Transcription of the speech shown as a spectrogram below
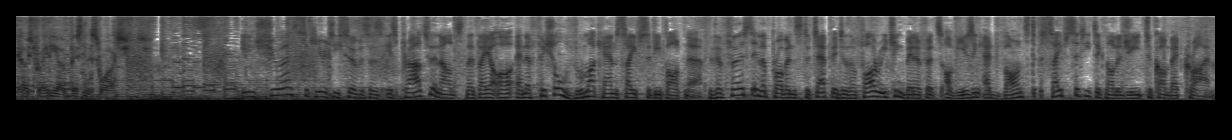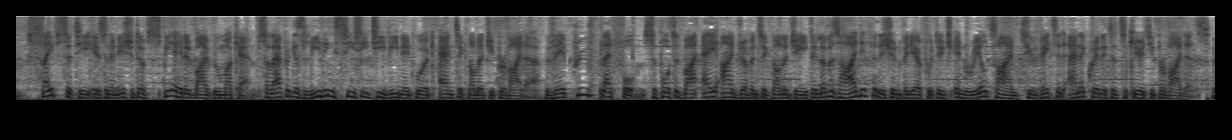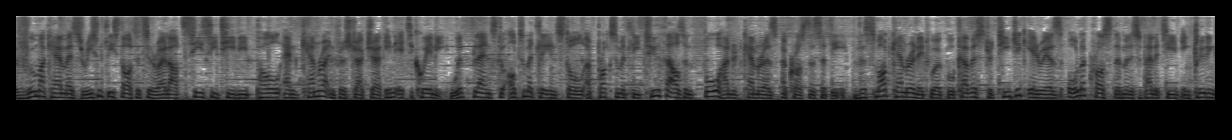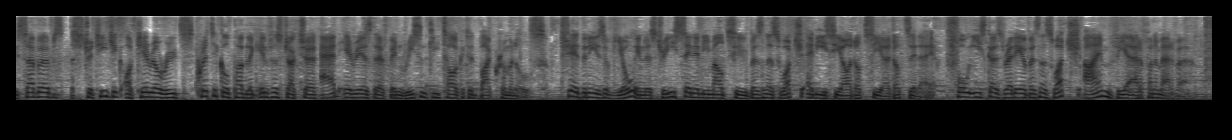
East Coast Radio Business Watch. Ensure Security Services is proud to announce that they are an official Vumacam Safe City partner, the first in the province to tap into the far-reaching benefits of using advanced Safe City technology to combat crime. Safe City is an initiative spearheaded by Vumacam, South Africa's leading CCTV network and technology provider. Their Proof platform, supported by AI-driven technology, delivers high-definition video footage in real time to vetted and accredited security providers. Vumacam has recently started to roll out CCTV pole and camera infrastructure in eThekwini, with plans to ultimately install approximately 2,400 cameras across the city. The smart camera network will cover strategic areas all across the municipality, including suburbs, strategic arterial routes, critical public infrastructure, and areas that have been recently targeted by criminals. Share the news of your industry. Send an email to businesswatch at ecr.co.za. For East Coast Radio Business Watch, I'm Via van der Merwe.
